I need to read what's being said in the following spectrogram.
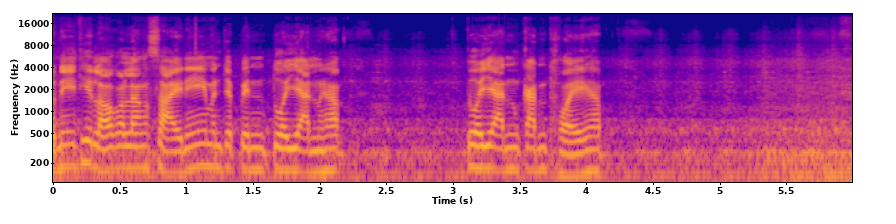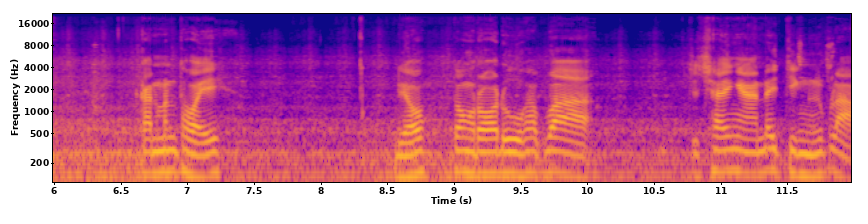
ตัวนี้ที่เรากำลังใส่นี้มันจะเป็นตัวยันครับ ตัวยันกันถอยครับ กันมันถอย เดี๋ยวต้องรอดูครับว่าจะใช้งานได้จริงหรือเปล่า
